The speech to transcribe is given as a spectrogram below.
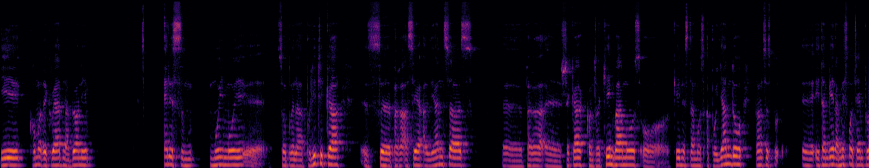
y como recuerdan a Bernie, él es muy, muy eh, sobre la política, es eh, para hacer alianzas, eh, para checar contra quién vamos o quién estamos apoyando. Entonces, y también al mismo tiempo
